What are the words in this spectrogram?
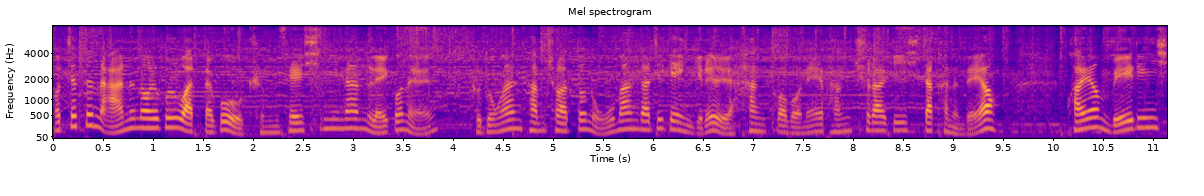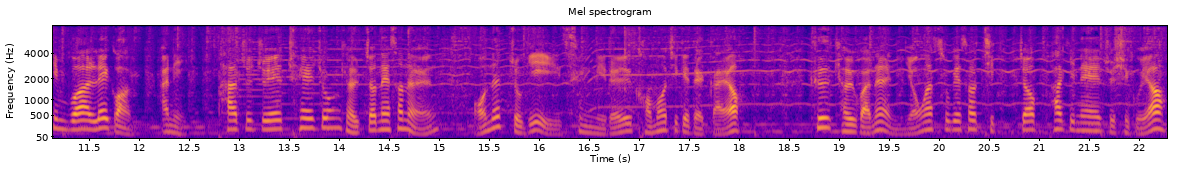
어쨌든 아는 얼굴 왔다고 금세 신이 난 레건은 그동안 감춰왔던 5만 가지 개인기를 한꺼번에 방출하기 시작하는데요. 과연 메린 신부와 레건, 아니 파주주의 최종 결전에서는 어느 쪽이 승리를 거머쥐게 될까요? 그 결과는 영화 속에서 직접 확인해 주시고요.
